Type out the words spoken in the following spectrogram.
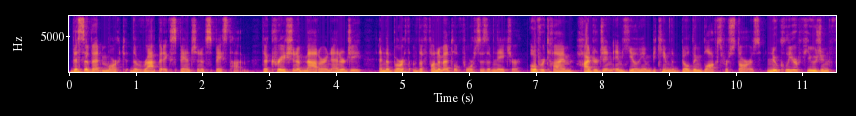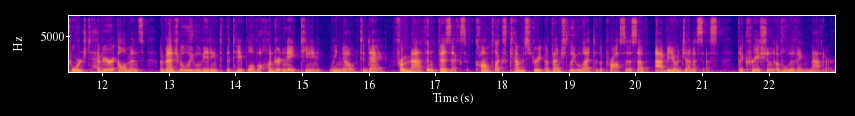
This event marked the rapid expansion of spacetime, the creation of matter and energy, and the birth of the fundamental forces of nature. Over time, hydrogen and helium became the building blocks for stars. Nuclear fusion forged heavier elements, eventually leading to the table of 118 we know today. From math and physics, complex chemistry eventually led to the process of abiogenesis, the creation of living matter.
